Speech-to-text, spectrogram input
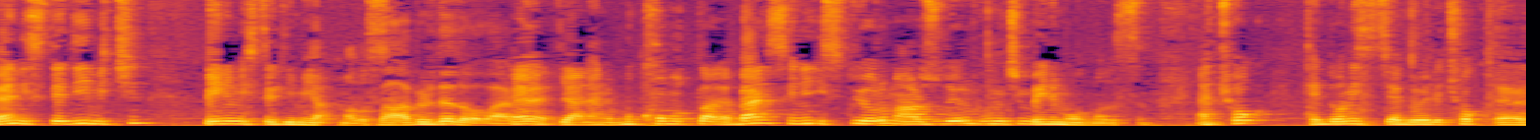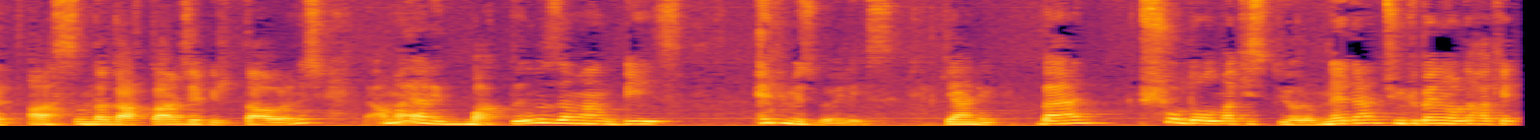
ben istediğim için benim istediğimi yapmalısın. Babür'de de o vardı. Evet yani hani bu komutlar ben seni istiyorum, arzuluyorum bunun için benim olmalısın. Yani çok hedonistçe böyle çok Evet. aslında gaddarca bir davranış. Ama yani baktığımız zaman biz hepimiz böyleyiz. Yani ben şurada olmak istiyorum. Neden? Çünkü ben orada hak et,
